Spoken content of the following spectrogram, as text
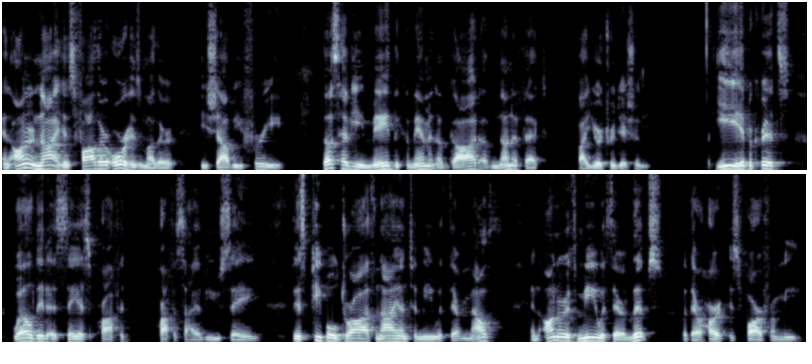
And honor not his father or his mother, he shall be free. Thus have ye made the commandment of God of none effect by your tradition. Ye hypocrites, well did Esaias prophet prophesy of you, saying, This people draweth nigh unto me with their mouth, and honoreth me with their lips, but their heart is far from me.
